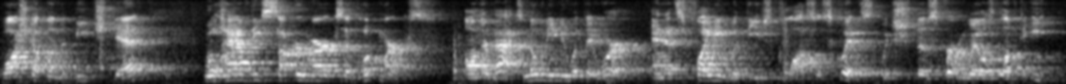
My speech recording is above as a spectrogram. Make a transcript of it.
washed up on the beach dead, will have these sucker marks and hook marks on their backs. Nobody knew what they were. And it's fighting with these colossal squids, which the sperm whales love to eat.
